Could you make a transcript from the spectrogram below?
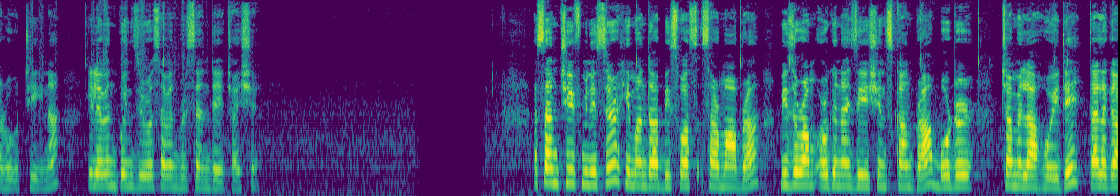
আৰু উঠি কিনা eleven point zero' seven percent দে যাইছে Assam Chief Minister Himanta Biswas Sarma Bra, Mizoram Organizations Kan Bra, Border Chamela Hoide, Talaga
